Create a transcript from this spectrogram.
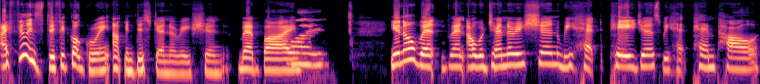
I feel it's difficult growing up in this generation whereby Why? You know when when our generation we had pages we had pen pal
